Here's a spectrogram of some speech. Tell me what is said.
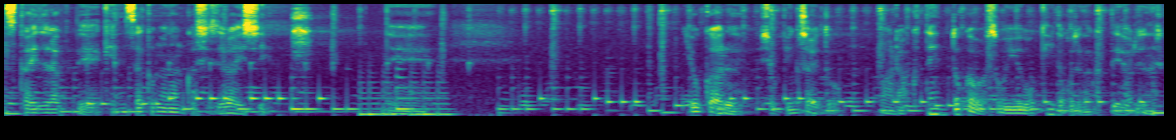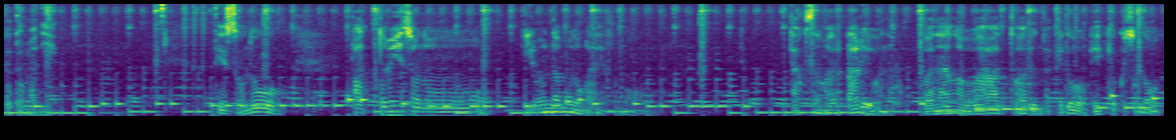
使いづらくて検索もなんかしづらいしでよくあるショッピングサイト、まあ、楽天とかはそういう大きいとこじゃなくてあるじゃないですかたまに。でそのパッと見そのいろんなものがねそのたくさんあるようなバナーがわーっとあるんだけど結局その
